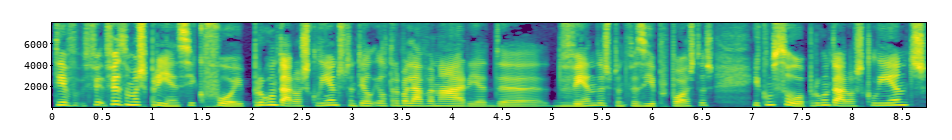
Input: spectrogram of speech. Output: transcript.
teve, fe- fez uma experiência que foi perguntar aos clientes, portanto ele, ele trabalhava na área de, de vendas, portanto fazia propostas, e começou a perguntar aos clientes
